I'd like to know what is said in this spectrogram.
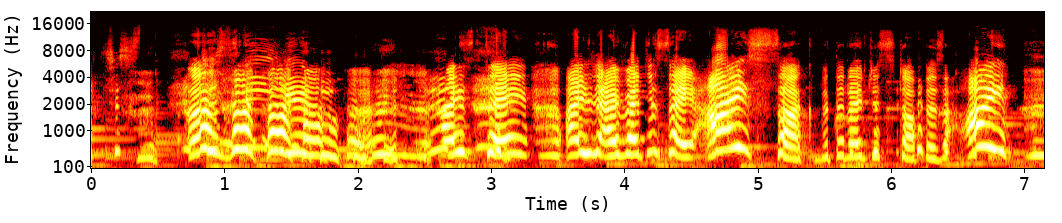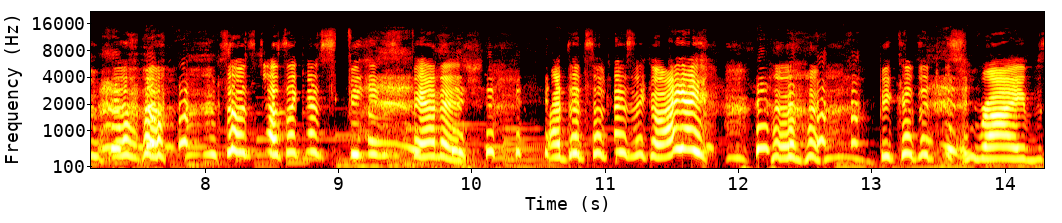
just, you. I say, I, I meant to say I suck, but then I just stop as I. so it sounds like I'm speaking Spanish. And then sometimes I go, I, I, because it just rhymes.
